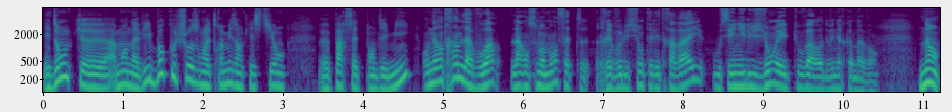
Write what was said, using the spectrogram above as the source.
Et donc, euh, à mon avis, beaucoup de choses vont être mises en question euh, par cette pandémie. On est en train de la voir, là, en ce moment, cette révolution télétravail, ou c'est une illusion et tout va redevenir comme avant? Non,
